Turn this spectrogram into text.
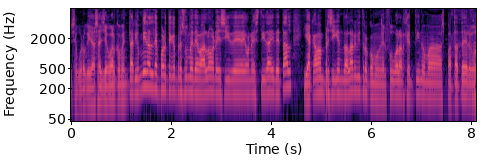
seguro que ya se llegó al comentario, mira el deporte que presume de valores y de honestidad y de tal, y acaban persiguiendo al árbitro como en el fútbol argentino más patatero.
